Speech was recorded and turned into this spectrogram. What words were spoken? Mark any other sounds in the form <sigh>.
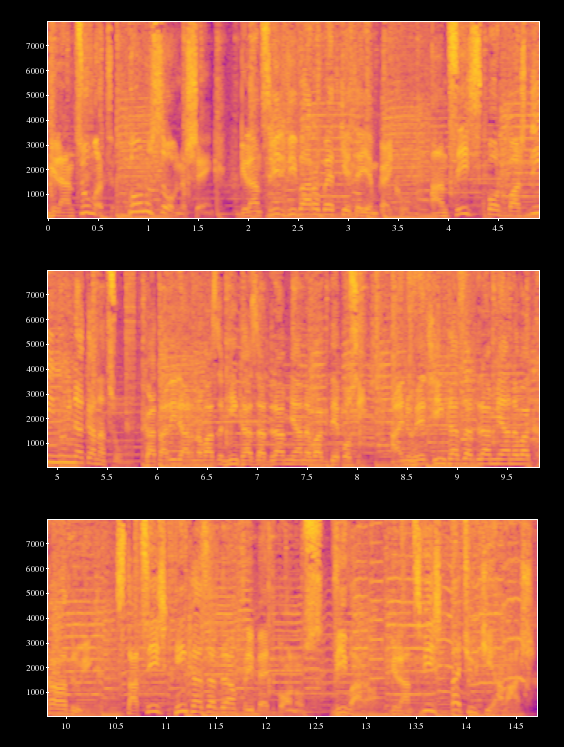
Գրանցումդ բոնուսով նշենք։ Գրանցվիր Vivaro Bet.am կայքում։ Անցիր սպորտ բաժնի նույնականացում։ Կատարիր առնվազն 5000 դրամ միանավակ դեպոզիտ։ Այնուհետ 5000 դրամ միանավակ խաղադրույք։ Ստացիր 5000 դրամ free bet բոնուս։ Vivaro։ Գրանցվիր հաճույքի համար։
